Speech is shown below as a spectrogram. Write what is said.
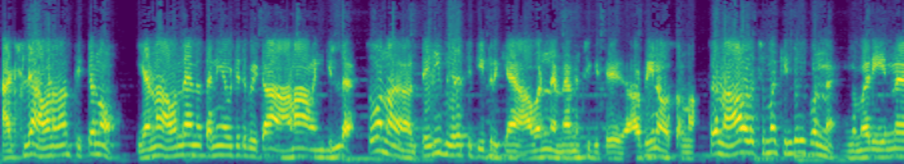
ஆக்சுவலி அவனை தான் திட்டணும். ஏன்னா அவன் தான் என்ன தனியா விட்டுட்டு போயிட்டான். ஆனா அவன் இல்ல. சோ நான் டெடி பேரை திட்டிட்டு இருக்கேன் அவன் நினைச்சுக்கிட்டு அப்படின்னு அவன் சொன்னான். சோ நான் அவளை சும்மா கிண்டல் பண்ணேன். இந்த மாதிரி என்ன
